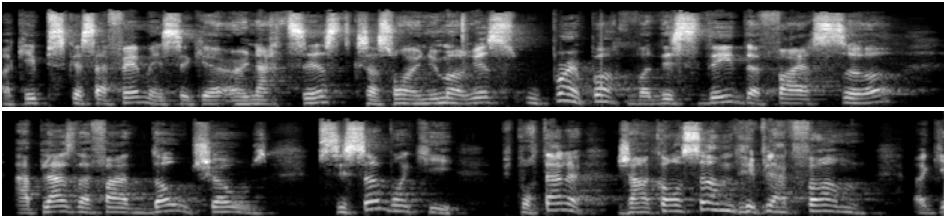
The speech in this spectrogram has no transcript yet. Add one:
OK? Puis ce que ça fait, mais c'est qu'un artiste, que ce soit un humoriste ou peu importe, va décider de faire ça à place de faire d'autres choses. c'est ça, moi, qui... Puis pourtant, j'en consomme des plateformes, OK?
